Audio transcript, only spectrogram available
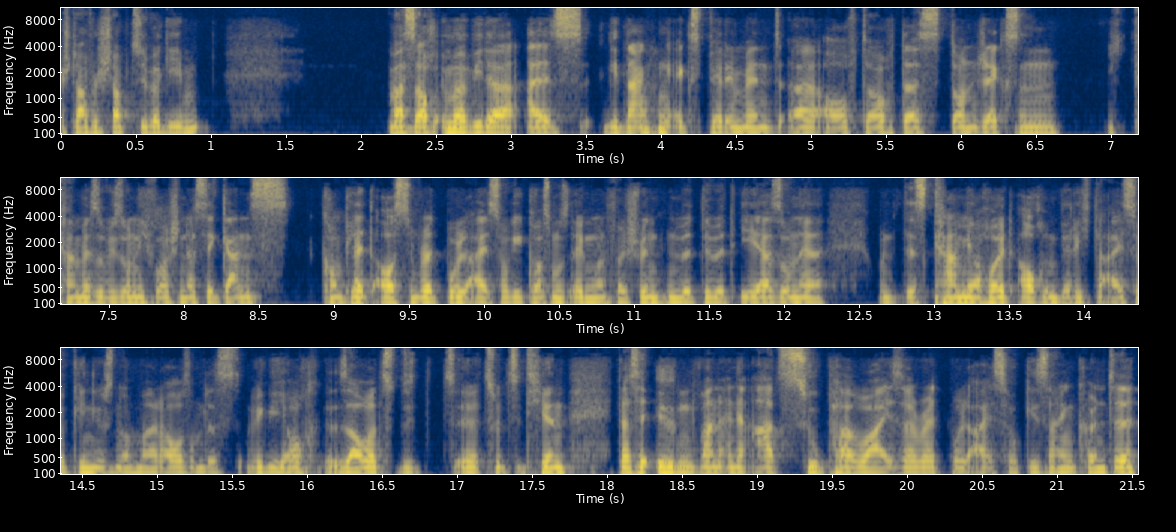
Staffelstab zu übergeben. Was auch immer wieder als Gedankenexperiment äh, auftaucht, dass Don Jackson, ich kann mir sowieso nicht vorstellen, dass er ganz komplett aus dem Red Bull Eishockey-Kosmos irgendwann verschwinden wird. Der wird eher so eine, und das kam ja heute auch im Bericht der Eishockey News nochmal raus, um das wirklich auch sauber zu, äh, zu zitieren, dass er irgendwann eine Art Supervisor Red Bull Eishockey sein könnte.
